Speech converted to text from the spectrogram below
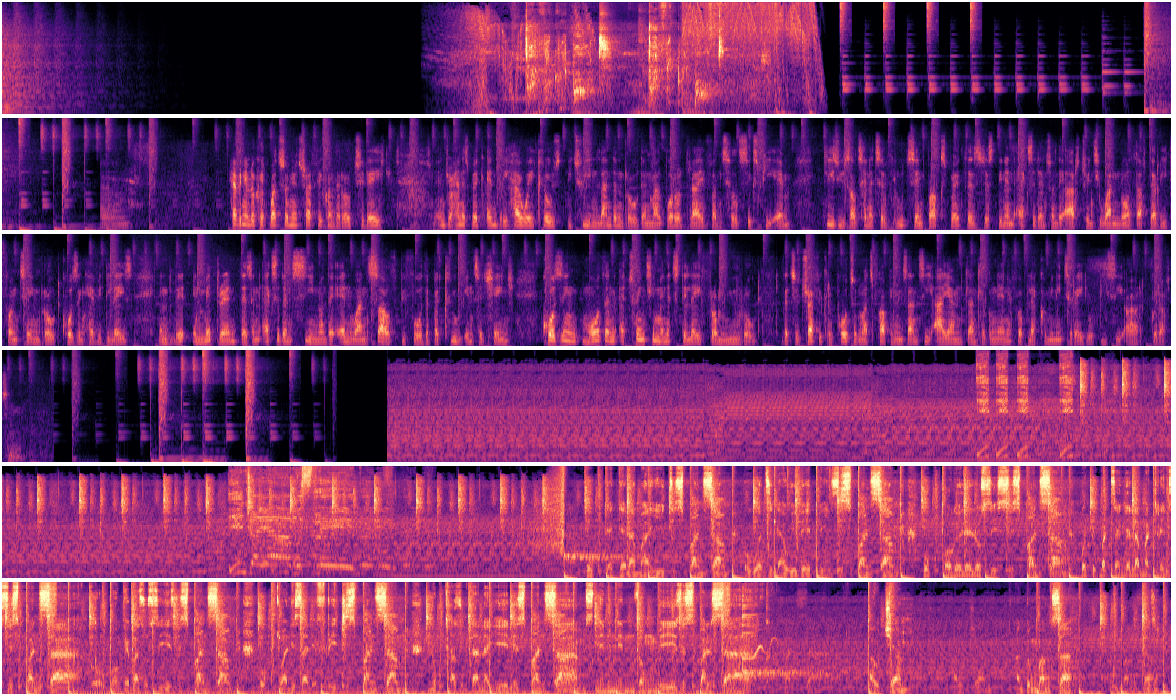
Having a look at what's on your traffic on the road today. In Johannesburg, N3 highway closed between London Road and Marlborough Drive until 6 p.m. Please use alternative routes in Boksburg. There's just been an accident on the R21 North after Rietfontein Road causing heavy delays. In, in Midrand, there's an accident seen on the N1 South before the Buccleuch interchange, causing more than a 20 minutes delay from New Road. That's your traffic report on what's popping Mzansi. I am Nhlanhla Kunene for Black Community Radio, BCR. Good afternoon. It, it, it, it. Inja ya Muslim. Ukudedela amahithi spansam ukwenza indawo ibe busy spansam ukuqokelela osisi spansam kodwa ukubathengela ama-drinks spansako bonke bazosizwa ispansam ukugcwalisa le friji spansam nokuchaza umntana kini spansam sininini ngizongibiza isibalisako awujam antu ngibangisana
